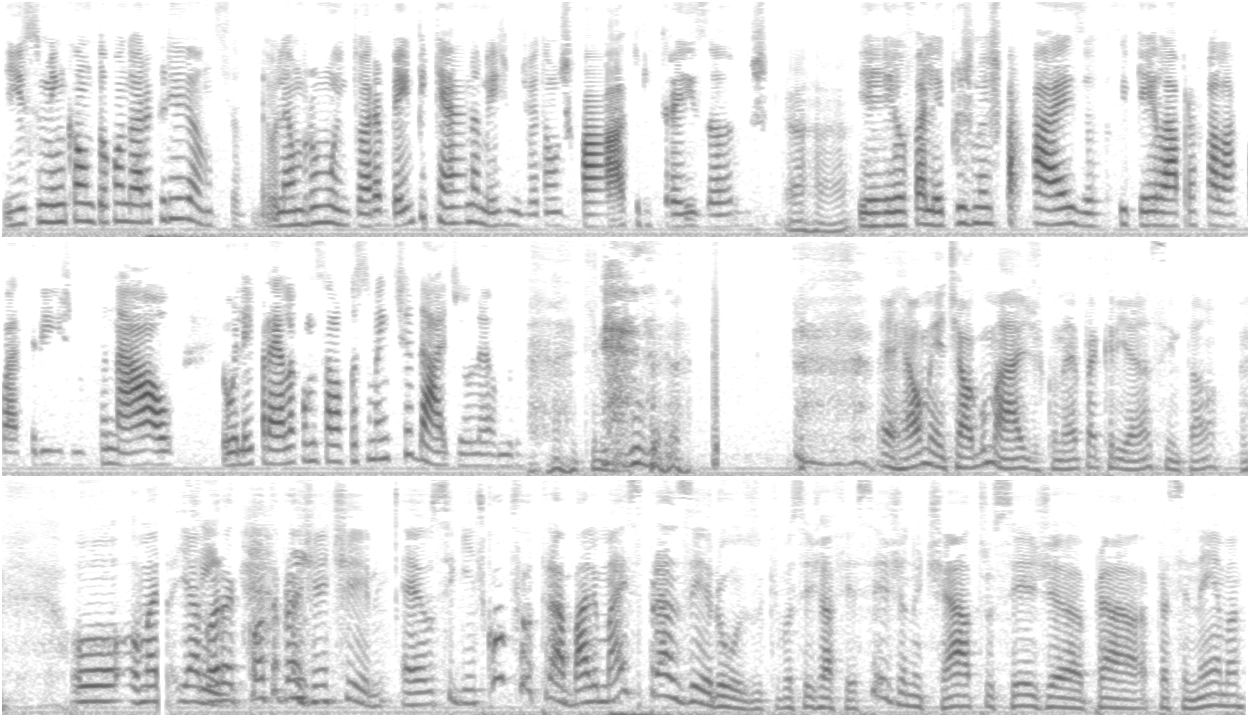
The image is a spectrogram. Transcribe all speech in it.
E isso me encantou quando eu era criança. Eu lembro muito, eu era bem pequena mesmo, devia ter uns 4, 3 anos. Uhum. E aí eu falei para os meus pais, eu fiquei lá para falar com a atriz no final. Eu olhei para ela como se ela fosse uma entidade, eu lembro. que massa. É, realmente é algo mágico, né, para criança, então. E agora Sim. conta pra gente é, o seguinte, qual foi o trabalho mais prazeroso que você já fez, seja no teatro, seja pra, cinema?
